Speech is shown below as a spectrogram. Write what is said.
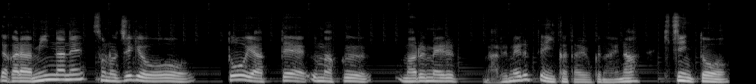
だからみんなねその授業をどうやってうまく丸める丸めるって言い方はよくないなきちんと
